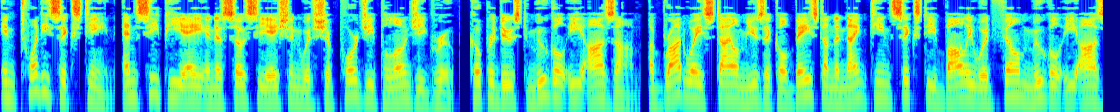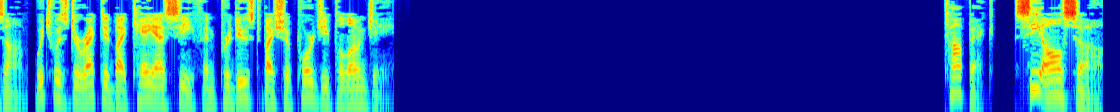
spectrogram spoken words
In 2016, NCPA in association with Shapoorji Pallonji Group, co-produced Mughal-e-Azam, a Broadway-style musical based on the 1960 Bollywood film Mughal-e-Azam, which was directed by K. Asif and produced by Shapoorji Pallonji. See also.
